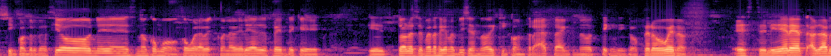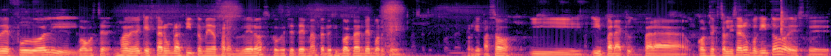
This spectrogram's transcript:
sin contrataciones, no como, como la, con la vereda de frente que, que todas las semanas había noticias, ¿no? De que contratan, nuevo técnico. Pero bueno, este, la idea era hablar de fútbol y vamos a, tener, vamos a tener que estar un ratito medio faranduleros con este tema, pero es importante porque porque pasó. Y, y para, para contextualizar un poquito, este,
